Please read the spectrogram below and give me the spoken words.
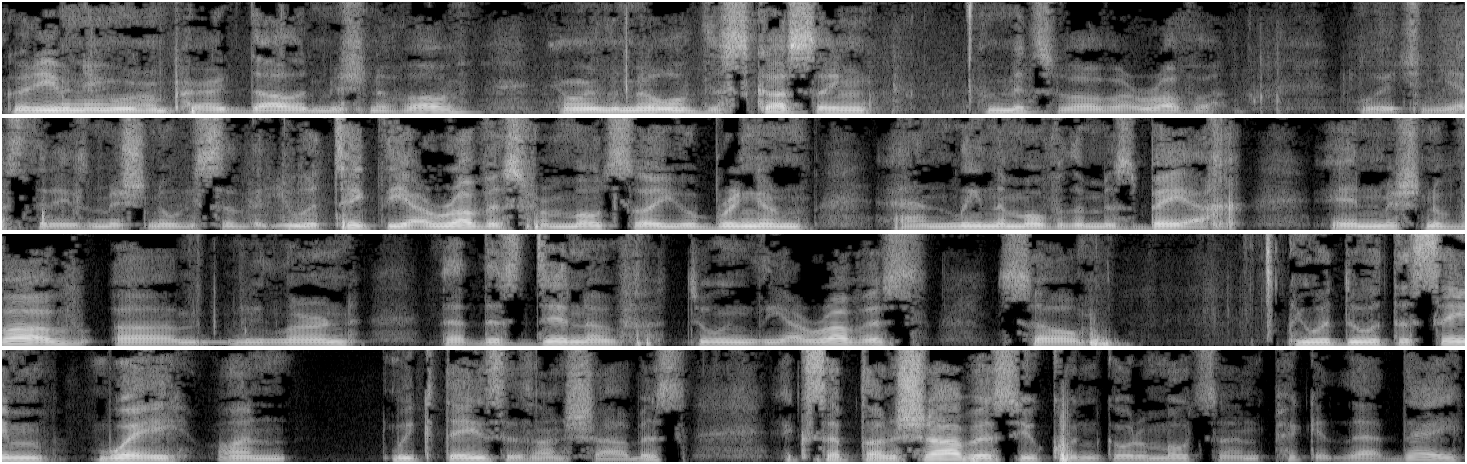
Good evening. We're on Parak Dalad Mishnah Vav, and we're in the middle of discussing mitzvah of Arava, which in yesterday's Mishnah we said that you would take the Aravas from Motza, you would bring them and lean them over the Mizbeach. In Mishnah Vav, um, we learn that this din of doing the Aravas, so you would do it the same way on weekdays is on Shabbos, except on Shabbos you couldn't go to Motza and pick it that day,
